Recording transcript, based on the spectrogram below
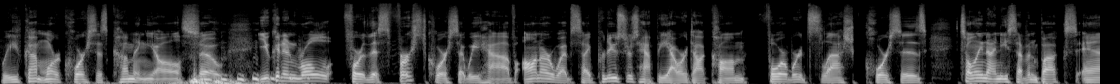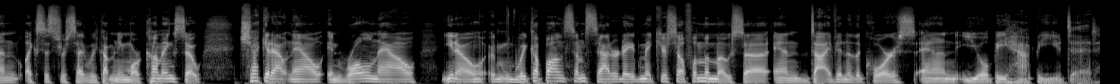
We've got more courses coming, y'all. So you can enroll for this first course that we have on our website, producershappyhour.com forward slash courses. It's only 97 bucks. And like Sister said, we've got many more coming. So check it out now, enroll now. You know, um, wake up on some Saturday, make yourself a mimosa, and dive into the course, and you'll be happy you did.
